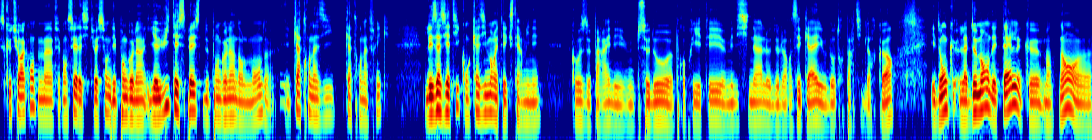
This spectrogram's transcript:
Ce que tu racontes m'a fait penser à la situation des pangolins. Il y a huit espèces de pangolins dans le monde, quatre en Asie, quatre en Afrique. Les Asiatiques ont quasiment été exterminés à cause de pareil des pseudo-propriétés médicinales de leurs écailles ou d'autres parties de leur corps. Et donc la demande est telle que maintenant euh,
